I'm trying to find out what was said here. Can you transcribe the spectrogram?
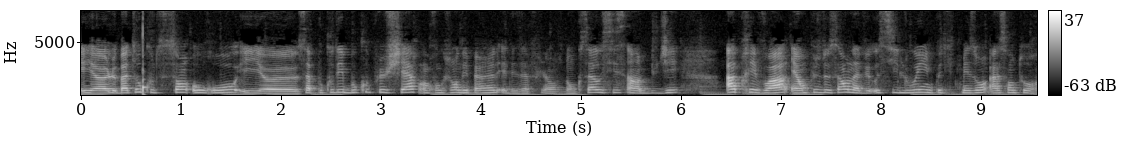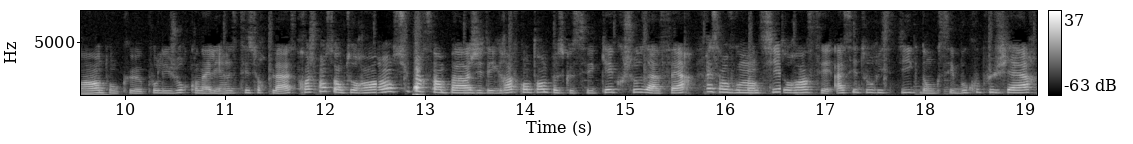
Et euh, le bateau coûte 100 euros et euh, ça peut coûter beaucoup plus cher en fonction des périodes et des affluences. Donc ça aussi c'est un budget à prévoir. Et en plus de ça on avait aussi loué une petite maison à Santorin donc euh, pour les jours qu'on allait rester sur place. Franchement Santorin vraiment super sympa. J'étais grave contente parce que c'est quelque chose à faire. Après sans vous mentir, Santorin c'est assez touristique donc c'est beaucoup plus cher.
